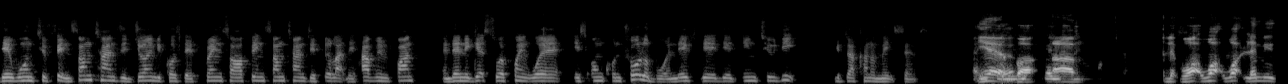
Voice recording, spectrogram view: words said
they want to fin. Sometimes they join because their friends are fin. Sometimes they feel like they're having fun, and then it gets to a point where it's uncontrollable and they they they're in too deep. If that kind of makes sense. yeah but um what what what let me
